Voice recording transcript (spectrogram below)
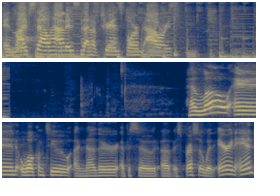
and lifestyle habits that have transformed ours. Hello, and welcome to another episode of Espresso with Aaron and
